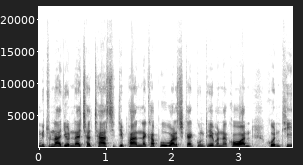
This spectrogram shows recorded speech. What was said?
1 มิถุนายนนายชัดชาติสิทธิพันธ์นะครับผู้ว่าราชการกรุงเทพมหานครคนที่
